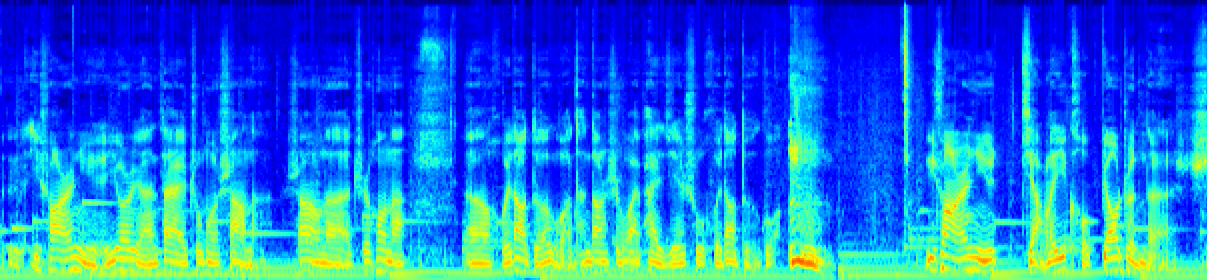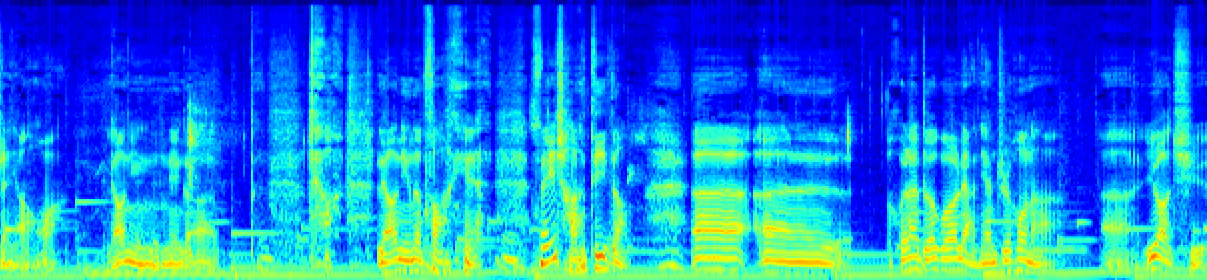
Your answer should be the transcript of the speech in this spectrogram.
呃一双儿女幼儿园在中国上的，上了之后呢，呃，回到德国，他当时外派结束回到德国，一双儿女讲了一口标准的沈阳话，辽宁那个辽 辽宁的方言，非常地道。呃呃，回来德国两年之后呢，呃，又要去，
